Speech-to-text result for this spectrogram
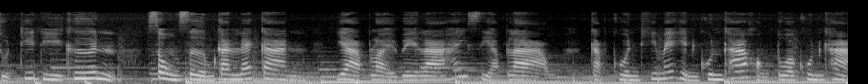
จุดที่ดีขึ้น ส่งเสริมกันและกัน อย่าปล่อยเวลาให้เสียเปล่า กับคนที่ไม่เห็นคุณค่าของตัวคุณค่ะ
